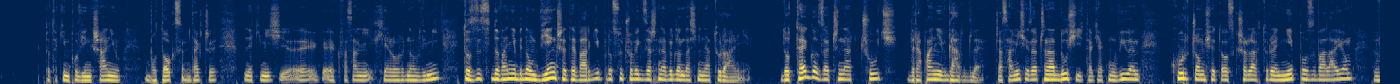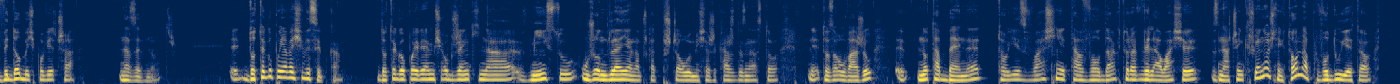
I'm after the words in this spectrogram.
po takim powiększaniu botoksem, tak, czy jakimiś e, e, kwasami hialuronowymi, to zdecydowanie będą większe te wargi, po prostu człowiek zaczyna wyglądać nienaturalnie. Do tego zaczyna czuć drapanie w gardle. Czasami się zaczyna dusić, tak jak mówiłem, kurczą się to skrzela, które nie pozwalają wydobyć powietrza na zewnątrz. E, do tego pojawia się wysypka. Do tego pojawiają się obrzęki na, w miejscu urządlenia, na przykład pszczoły. Myślę, że każdy z nas to, to zauważył. Notabene to jest właśnie ta woda, która wylała się z naczyń krwionośnych. To ona powoduje to,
